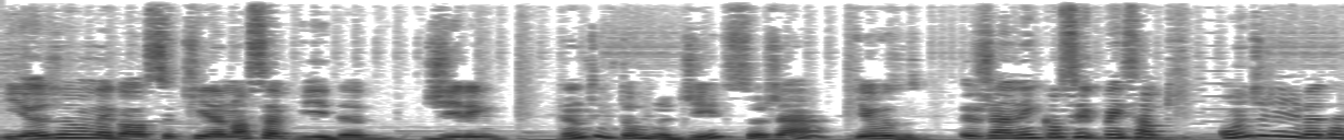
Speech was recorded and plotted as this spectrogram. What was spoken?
E hoje é um negócio que a nossa vida gira em tanto em torno disso já, que eu, eu já nem consigo pensar o que, onde a gente vai estar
